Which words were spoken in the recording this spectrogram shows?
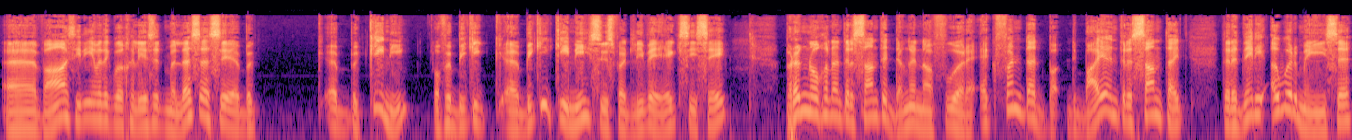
Uh waar is hierdie een wat ek wou gelees het? Melissa sê 'n 'n bikini of 'n bietjie 'n bikini soos wat liewe Heksie sê, bring nogal interessante dinge na vore. Ek vind dat ba baie interessantheid dat dit net die ouer mense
